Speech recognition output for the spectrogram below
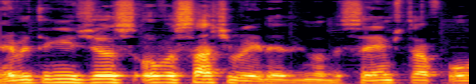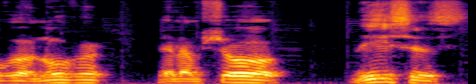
everything is just oversaturated, you know, the same stuff over and over. And I'm sure this is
